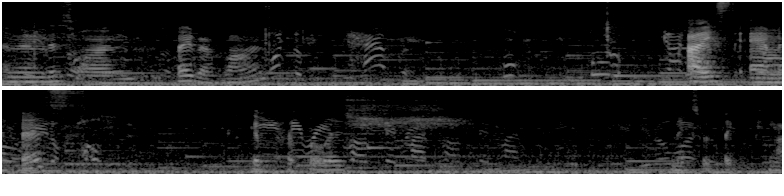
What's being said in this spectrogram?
And then this one by Revlon. Iced Amethyst. It's like a purplish mixed with like pink.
